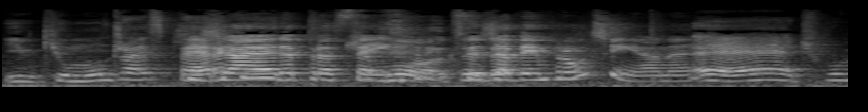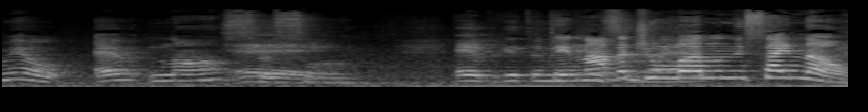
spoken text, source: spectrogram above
e que o mundo já espera. Que já que, era pra tipo, sempre, que você já vem prontinha, né? É, tipo, meu, é. Nossa, é. assim. É, porque também. Tem nada isso, de né? humano nisso aí, não.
